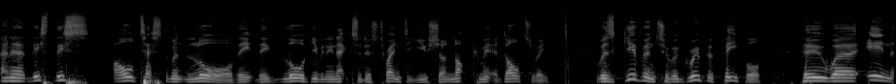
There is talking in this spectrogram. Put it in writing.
And uh, this, this Old Testament law, the, the law given in Exodus 20, you shall not commit adultery, was given to a group of people who were in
